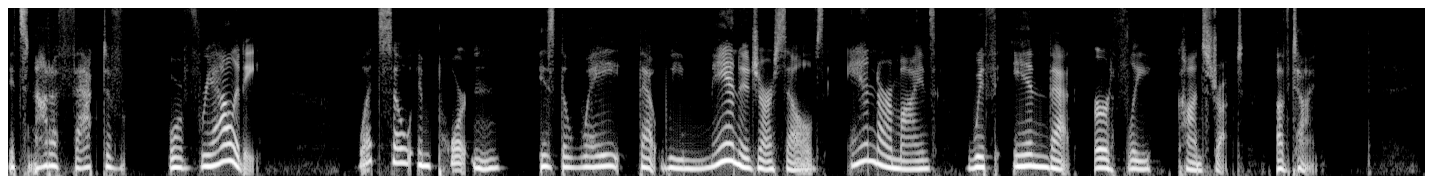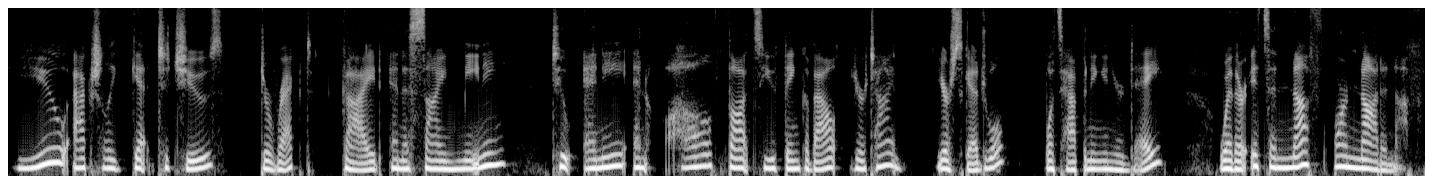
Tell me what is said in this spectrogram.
It's not a fact of, of reality. What's so important is the way that we manage ourselves and our minds within that earthly construct of time. You actually get to choose, direct, guide, and assign meaning to any and all thoughts you think about your time, your schedule, what's happening in your day, whether it's enough or not enough,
